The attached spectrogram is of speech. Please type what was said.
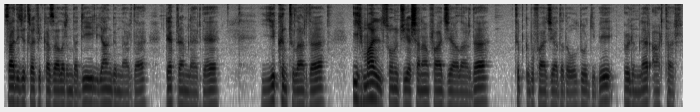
Sadece trafik kazalarında değil, yangınlarda, depremlerde, yıkıntılarda, ihmal sonucu yaşanan facialarda tıpkı bu faciada da olduğu gibi ölümler artar.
